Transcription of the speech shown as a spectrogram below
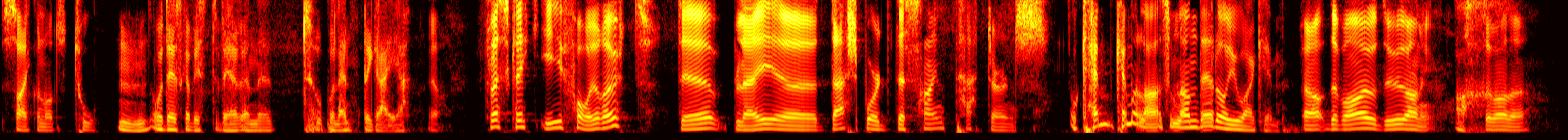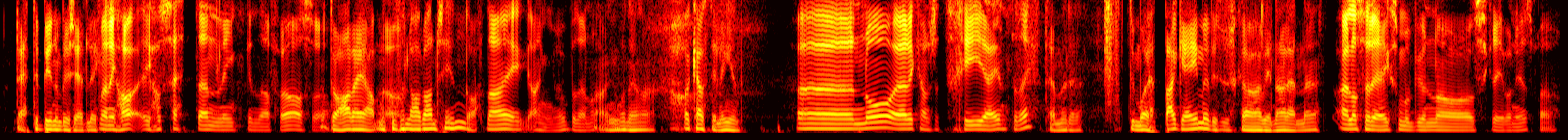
Psychonauts 2. Mm, og det skal visst være en eh, turbulente greie. Ja. Flest klikk i forrige raut, det ble uh, Dashboard Design Patterns. Og hvem, hvem la- som landet det da, Joakim? Ja, det var jo du, Erling. Oh. Det var det. Dette begynner å bli kjedelig. Men jeg har, jeg har sett den linken der før, altså. Da har det, ja. Men hvorfor la du den ikke inn, da? Nei, jeg angrer på det nå. Angrer på det, da. Og hva er stillingen? Uh, nå er det kanskje 3-1 til deg. Stemmer det. Du må uppe gamet hvis du skal vinne denne. Ellers er det jeg som må begynne å skrive nyhetsbrev.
